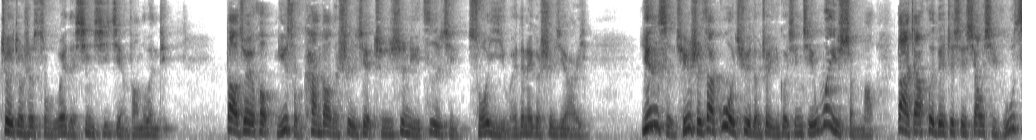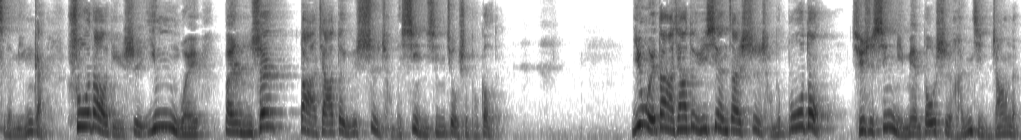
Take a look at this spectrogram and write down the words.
这就是所谓的信息茧房的问题。到最后，你所看到的世界只是你自己所以为的那个世界而已。因此，其实，在过去的这一个星期，为什么大家会对这些消息如此的敏感？说到底，是因为本身大家对于市场的信心就是不够的。因为大家对于现在市场的波动，其实心里面都是很紧张的，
